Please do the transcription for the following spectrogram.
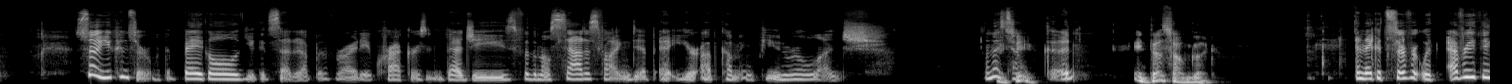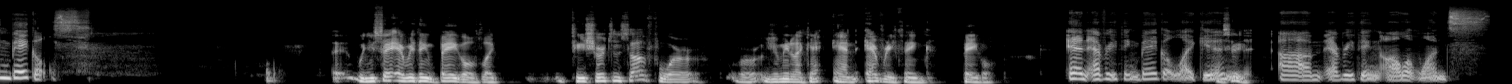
So you can serve it with a bagel. You could set it up with a variety of crackers and veggies for the most satisfying dip at your upcoming funeral lunch. And that sounds good. It does sound good. And they could serve it with everything bagels. Uh, when you say everything bagels, like t-shirts and stuff, or or you mean like an everything bagel? An everything bagel, like in um, everything all at once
